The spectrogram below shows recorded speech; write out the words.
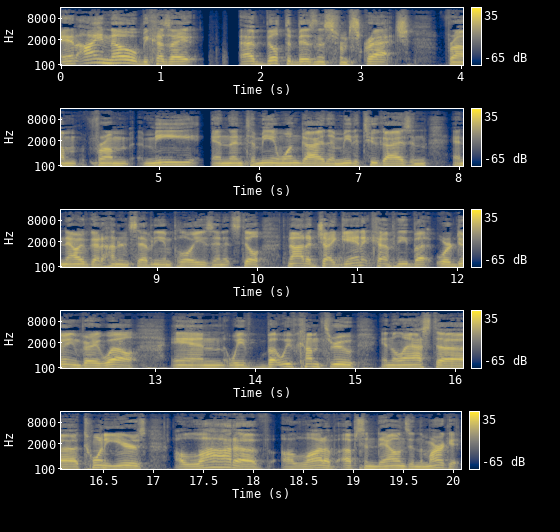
and I know because I I've built the business from scratch from from me and then to me and one guy then me to two guys and and now we've got 170 employees and it's still not a gigantic company but we're doing very well. And we've but we've come through in the last uh, 20 years a lot of a lot of ups and downs in the market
